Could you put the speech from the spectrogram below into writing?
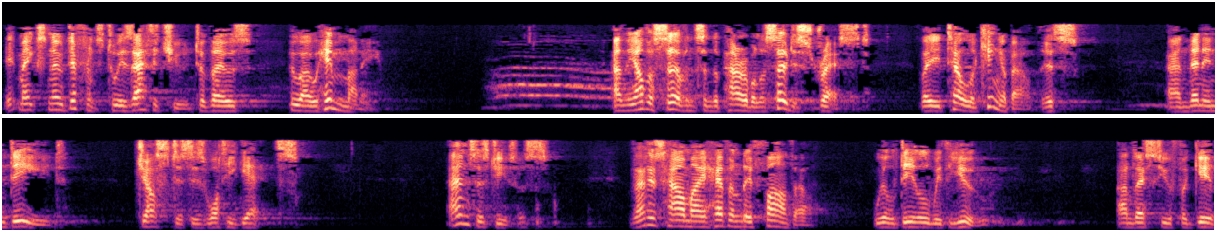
it makes no difference to his attitude to those who owe him money. And the other servants in the parable are so distressed, they tell the king about this, and then indeed, justice is what he gets. And says Jesus, that is how my heavenly Father will deal with you unless you forgive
